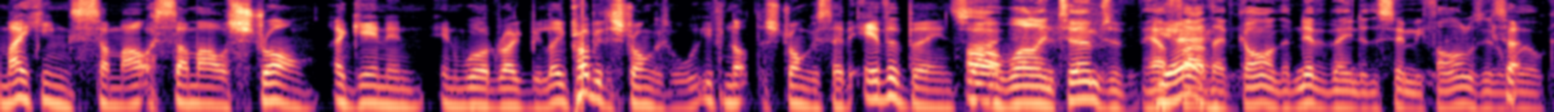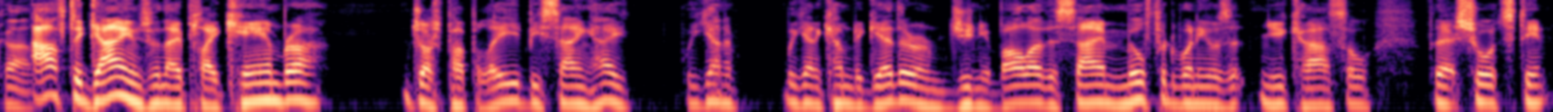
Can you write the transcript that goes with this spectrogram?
making Samoa, Samoa strong again in, in World Rugby League. Probably the strongest, if not the strongest they've ever been. So, oh well, in terms of how Yeah. far they've gone, they've never been to the semi-finals in so a World Cup. after games when they play Canberra, Josh Papali'i would be saying, "Hey, we're going to we're going to come together." And Junior Paulo the same. Milford when he was at Newcastle for that short stint,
